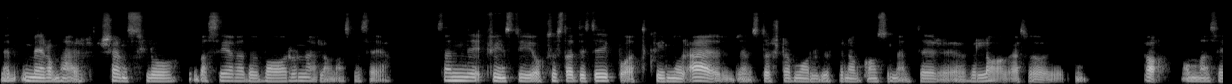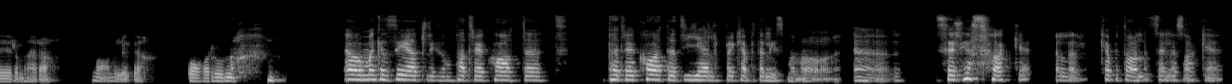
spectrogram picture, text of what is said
med, med de här känslobaserade varorna, eller vad man ska säga. Sen finns det ju också statistik på att kvinnor är den största målgruppen av konsumenter överlag. Alltså, ja, om man säger de här vanliga varorna. Ja, man kan se att liksom patriarkatet, patriarkatet hjälper kapitalismen att eh, sälja saker eller kapitalet säljer saker.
